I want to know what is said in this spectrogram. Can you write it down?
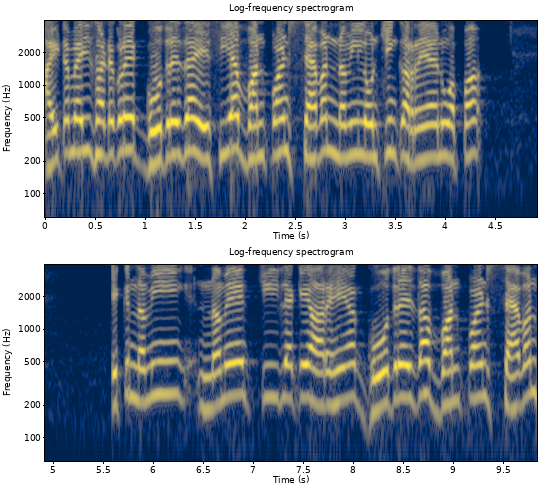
ਆਈਟਮ ਹੈ ਜੀ ਸਾਡੇ ਕੋਲੇ ਗੋਦਰੇਜ ਦਾ ਏਸੀ ਹੈ 1.7 ਨਵੀਂ ਲਾਂਚਿੰਗ ਕਰ ਰਹੇ ਆ ਇਹਨੂੰ ਆਪਾਂ। ਇੱਕ ਨਵੀਂ, ਨਵੇਂ ਚੀਜ਼ ਲੈ ਕੇ ਆ ਰਹੇ ਹਾਂ, ਗੋਦਰੇਜ ਦਾ 1.7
